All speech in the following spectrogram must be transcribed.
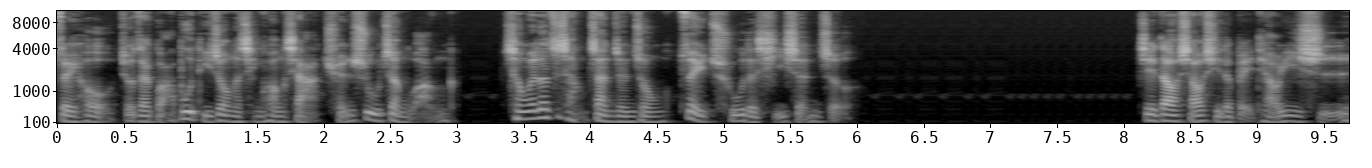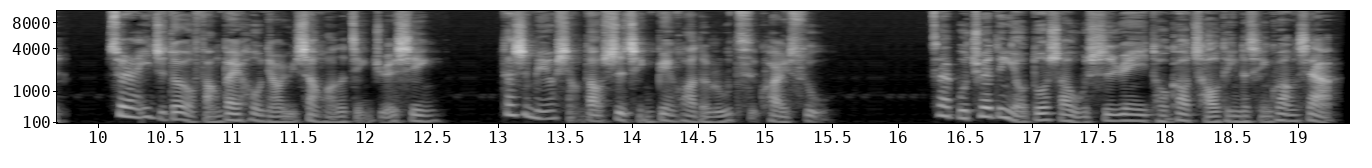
最后，就在寡不敌众的情况下全数阵亡，成为了这场战争中最初的牺牲者。接到消息的北条义时，虽然一直都有防备候鸟羽上皇的警觉心，但是没有想到事情变化得如此快速。在不确定有多少武士愿意投靠朝廷的情况下，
